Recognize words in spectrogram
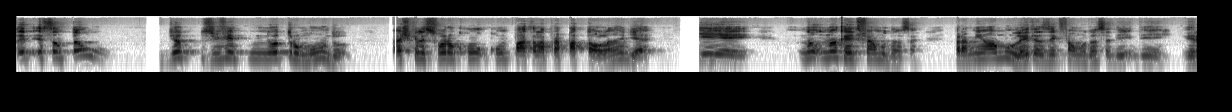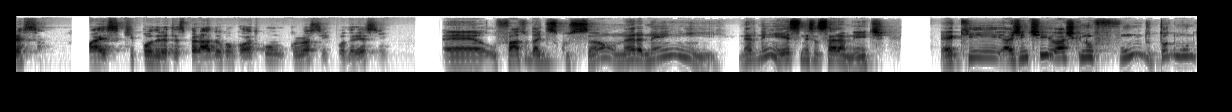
eles são tão. De, vivem em outro mundo. Acho que eles foram com, com o Pato lá para Patolândia e não, não acredito que foi uma mudança. Para mim é uma muleta dizer que foi uma mudança de, de direção. Mas que poderia ter esperado, eu concordo com, com o Jossi, poderia sim. É, o fato da discussão não era nem não era nem esse necessariamente. é que a gente, eu acho que no fundo todo mundo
